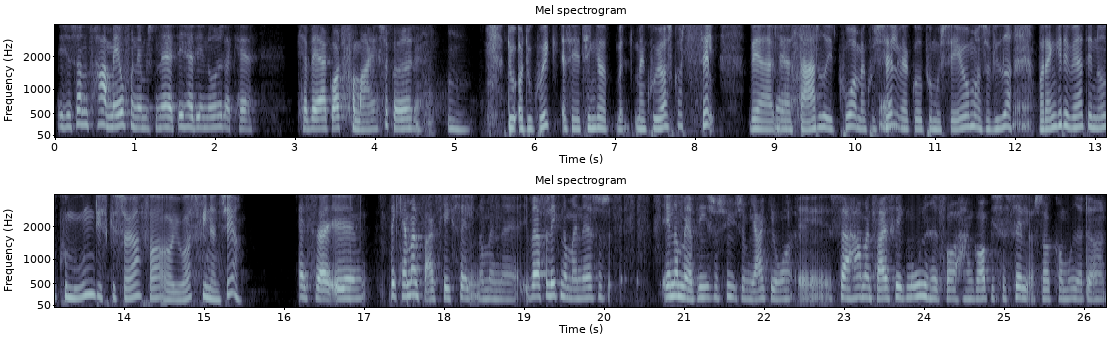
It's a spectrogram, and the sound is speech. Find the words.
Hvis jeg sådan har mavefornemmelsen af, at det her det er noget, der kan, kan være godt for mig, så gør jeg det. Mm. Du, og du kunne ikke, altså jeg tænker, man, man kunne jo også godt selv være, ja. være startet i et kor, man kunne ja. selv være gået på museum og så videre. Ja. Hvordan kan det være, at det er noget, kommunen de skal sørge for og jo også finansiere? Altså, øh, det kan man faktisk ikke selv, når man, øh, i hvert fald ikke, når man er så, ender med at blive så syg, som jeg gjorde. Øh, så har man faktisk ikke mulighed for at hanke op i sig selv og så komme ud af døren.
